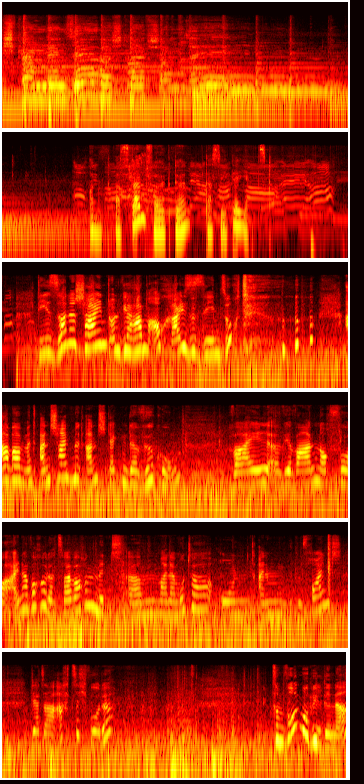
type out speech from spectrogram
Ich kann den Silberstreif schon sehen. Was dann folgte, das seht ihr jetzt. Die Sonne scheint und wir haben auch Reisesehnsucht. Aber mit anscheinend mit ansteckender Wirkung. Weil äh, wir waren noch vor einer Woche oder zwei Wochen mit ähm, meiner Mutter und einem guten Freund, der da 80 wurde, zum Wohnmobildinner.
